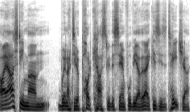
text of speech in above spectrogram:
I asked him um, when I did a podcast with the SANFL the other day because he's a teacher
